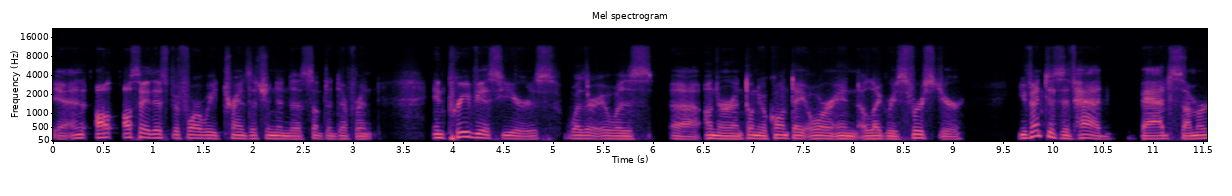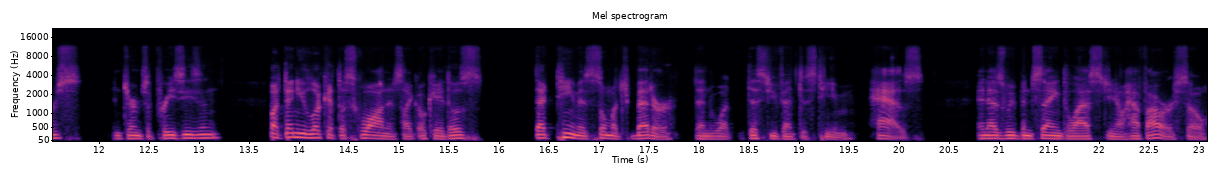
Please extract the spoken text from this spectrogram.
Yeah, and I'll I'll say this before we transition into something different. In previous years, whether it was uh, under Antonio Conte or in Allegri's first year, Juventus have had bad summers in terms of preseason. But then you look at the squad, and it's like, okay, those that team is so much better than what this Juventus team has. And as we've been saying the last, you know, half hour or so,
